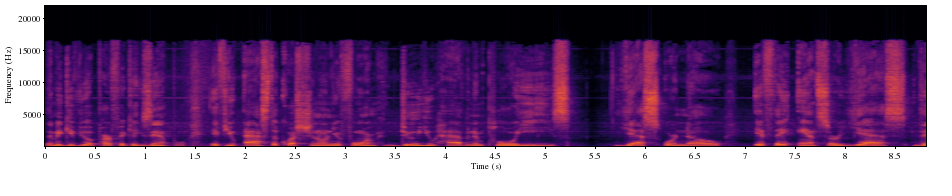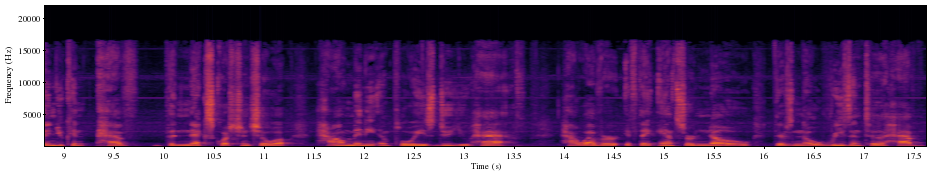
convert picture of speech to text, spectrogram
Let me give you a perfect example. If you ask the question on your form, do you have an employees? Yes or no. If they answer yes, then you can have the next question show up. How many employees do you have? However, if they answer no, there's no reason to have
